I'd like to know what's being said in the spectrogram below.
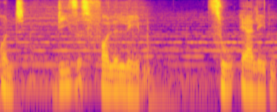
und dieses volle Leben zu erleben.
